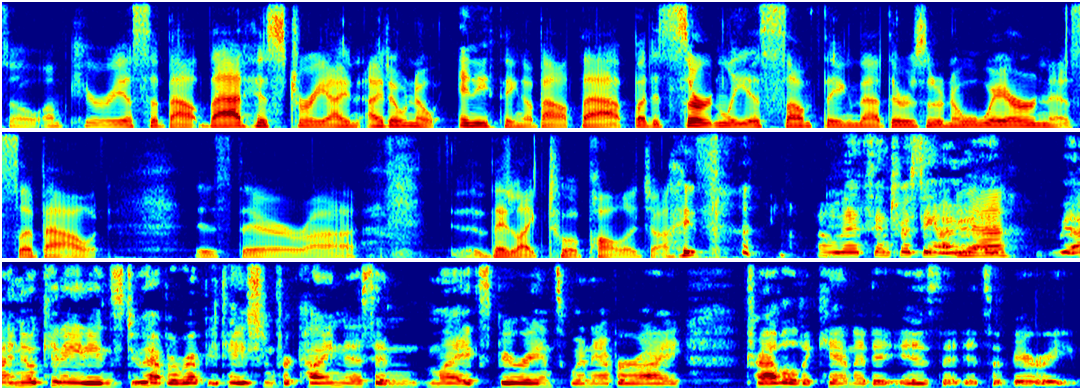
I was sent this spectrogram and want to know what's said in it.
So I'm curious about that history. I, I don't know anything about that, but it certainly is something that there's an awareness about. Is there, uh, they like to apologize. oh, that's interesting. I, yeah. I, I know Canadians do have a reputation for kindness, and my experience whenever I travel to Canada is that it's a very,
